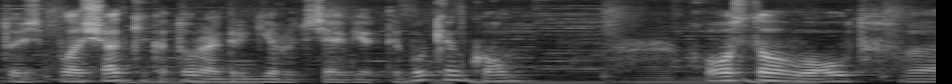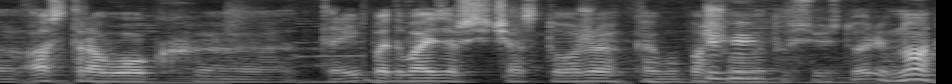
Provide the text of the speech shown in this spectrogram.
то есть площадки, которые агрегируют все объекты. Booking.com, Hostel World, э, Островок, э, TripAdvisor сейчас тоже как бы пошел Мгм. в эту всю историю. Но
